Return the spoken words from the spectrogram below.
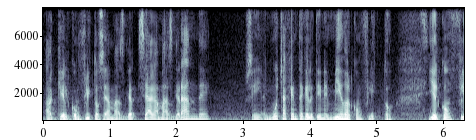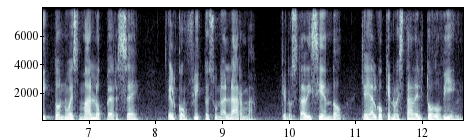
a que el conflicto sea más, se haga más grande. ¿sí? Hay mucha gente que le tiene miedo al conflicto. Y el conflicto no es malo per se. El conflicto es una alarma que nos está diciendo que hay algo que no está del todo bien.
